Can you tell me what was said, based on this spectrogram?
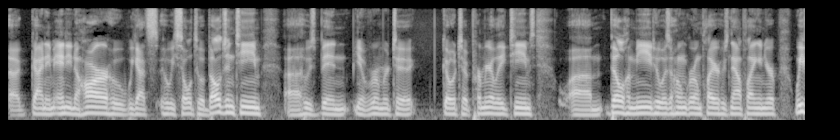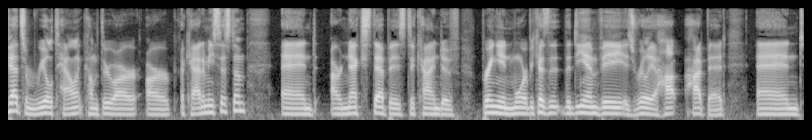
a guy named Andy Najar, who we got, who we sold to a Belgian team, uh, who's been you know rumored to go to Premier League teams. Um, Bill Hamid, who was a homegrown player who's now playing in Europe. We've had some real talent come through our our academy system, and our next step is to kind of bring in more because the, the DMV is really a hot hotbed, and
